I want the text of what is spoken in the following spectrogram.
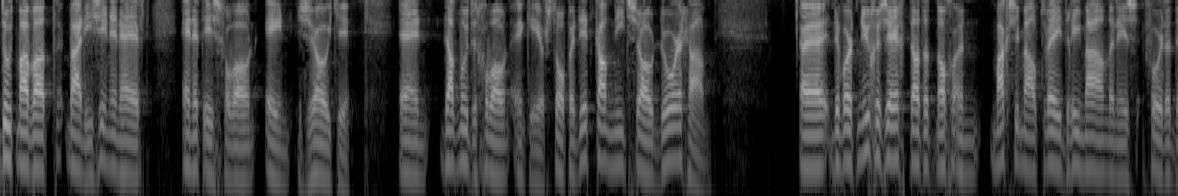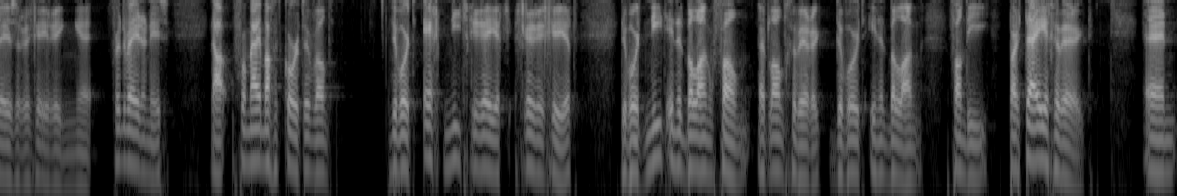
doet maar wat waar hij zin in heeft. En het is gewoon één zootje. En dat moet het gewoon een keer stoppen. Dit kan niet zo doorgaan. Uh, er wordt nu gezegd dat het nog een maximaal twee, drie maanden is voordat deze regering uh, verdwenen is. Nou, voor mij mag het korter, want er wordt echt niet geregeerd. Er wordt niet in het belang van het land gewerkt. Er wordt in het belang van die partijen gewerkt. En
